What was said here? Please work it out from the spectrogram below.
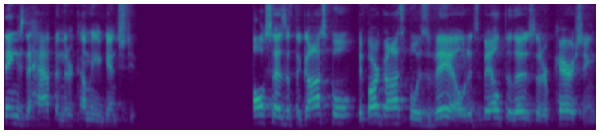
things to happen that are coming against you. Paul says if the gospel, if our gospel is veiled, it's veiled to those that are perishing.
